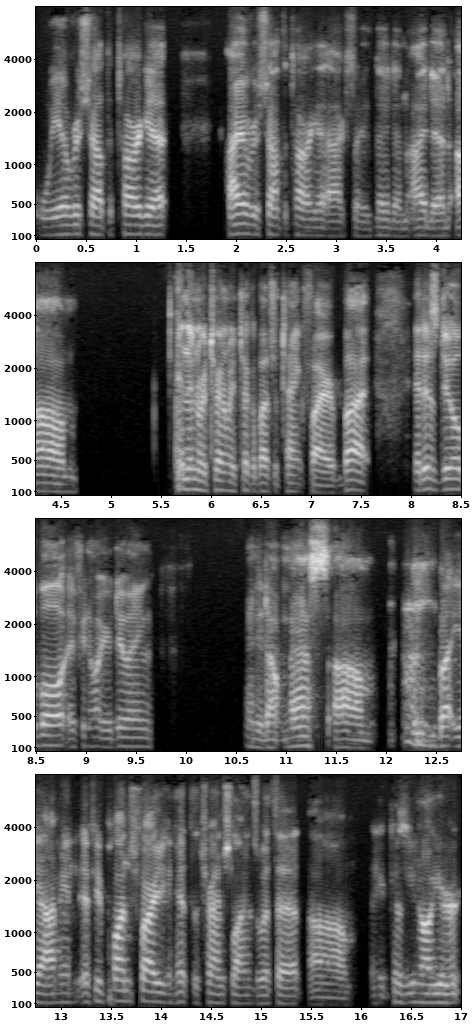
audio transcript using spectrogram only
We overshot the target. I overshot the target. Actually, they didn't. I did. Um, and in return, we took a bunch of tank fire. But it is doable if you know what you're doing and you don't miss. Um, but yeah, I mean, if you plunge fire, you can hit the trench lines with it because um, you know you're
